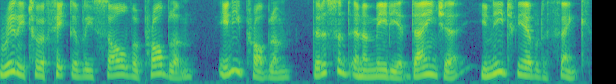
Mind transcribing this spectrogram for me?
Really, to effectively solve a problem, any problem that isn't in immediate danger, you need to be able to think.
